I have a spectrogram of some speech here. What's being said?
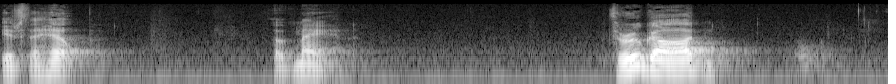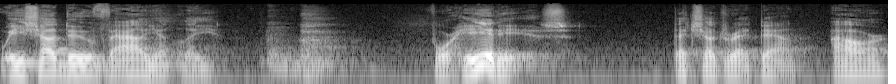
is the help of man. Through God, we shall do valiantly, for he it is that shall tread down our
